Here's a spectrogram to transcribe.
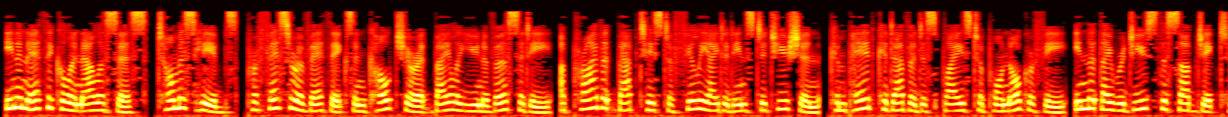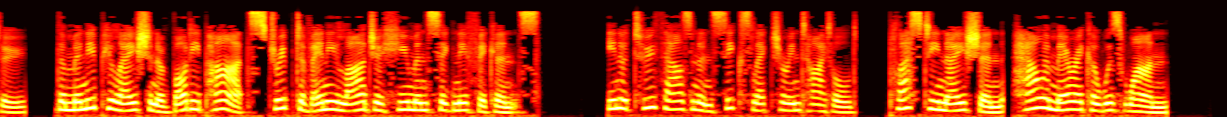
In an ethical analysis, Thomas Hibbs, professor of ethics and culture at Baylor University, a private Baptist-affiliated institution, compared cadaver displays to pornography, in that they reduce the subject to the manipulation of body parts stripped of any larger human significance. In a 2006 lecture entitled, Plastination, How America Was Won,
